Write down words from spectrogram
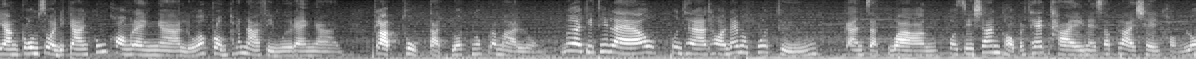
อย่างกรมสวัสดิการคุ้มครองแรงงาน หรือว่ากรมพัฒนาฝีมือแรงงาน กลับถูกตัดลดงบประมาณลง เมื่ออาทิตย์ที่แล้วคุณธนาธรได้มาพูดถึงการจัดวาง position ของประเทศไทยใน supply chain ของโล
